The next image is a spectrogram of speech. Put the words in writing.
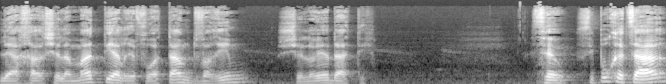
לאחר שלמדתי על רפואתם דברים שלא ידעתי. זהו, סיפור קצר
